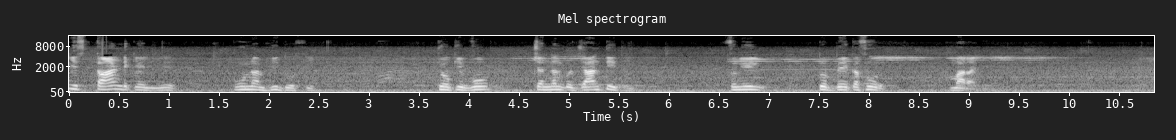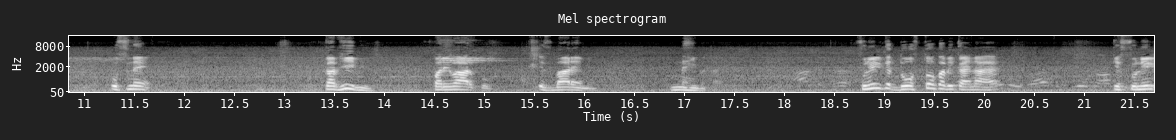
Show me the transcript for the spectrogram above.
इस कांड के लिए पूनम ही दोषी है। क्योंकि वो चंदन को जानती थी। सुनील तो बेकसूर मारा गया। उसने कभी भी परिवार को इस बारे में नहीं बताया। सुनील के दोस्तों का भी कहना है कि सुनील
